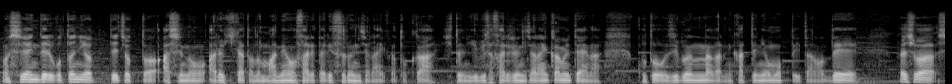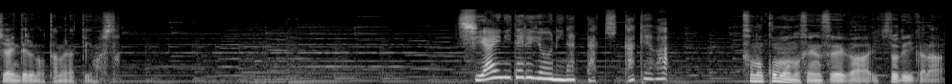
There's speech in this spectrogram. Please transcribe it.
まあ、試合に出ることによってちょっと足の歩き方の真似をされたりするんじゃないかとか人に指さされるんじゃないかみたいなことを自分の中に勝手に思っていたので最初は試合に出るのをためらっていました。試合に出るようになったきっかけは？その顧問の先生が一度でいいから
